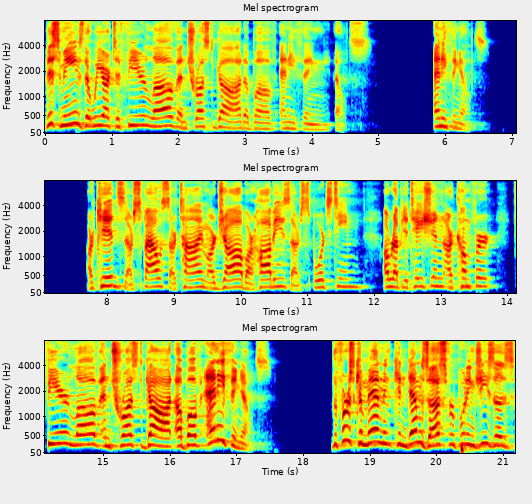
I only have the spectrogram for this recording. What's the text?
this means that we are to fear, love, and trust God above anything else anything else. Our kids, our spouse, our time, our job, our hobbies, our sports team, our reputation, our comfort. Fear, love, and trust God above anything else. The first commandment condemns us for putting Jesus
